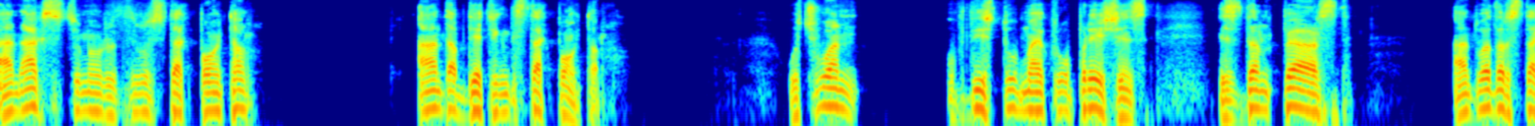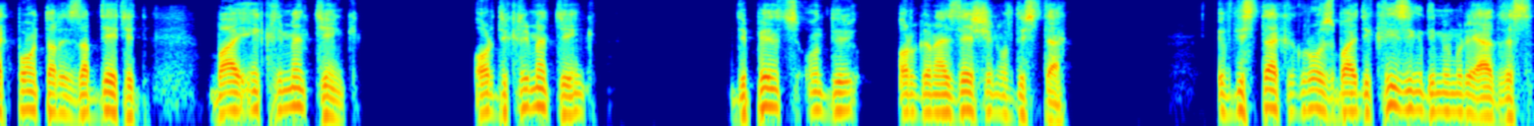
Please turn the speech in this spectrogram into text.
an access to memory through stack pointer and updating the stack pointer. Which one of these two micro operations is done first and whether stack pointer is updated by incrementing or decrementing depends on the organization of the stack. If the stack grows by decreasing the memory address,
